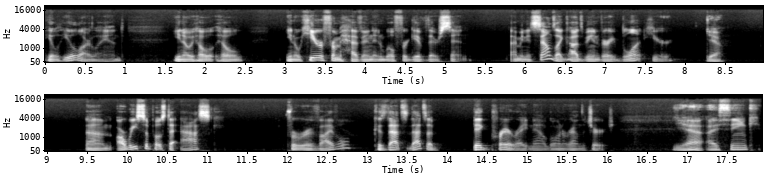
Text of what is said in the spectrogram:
He'll heal our land. You know, he'll he'll you know hear from heaven and will forgive their sin. I mean, it sounds like God's being very blunt here. Yeah. Um, are we supposed to ask for revival? Because that's that's a big prayer right now going around the church. Yeah, I think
